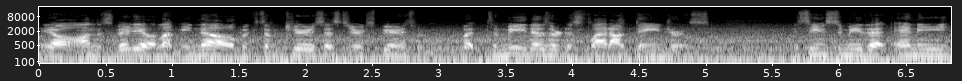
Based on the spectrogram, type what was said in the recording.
you know, on this video and let me know because I'm curious as to your experience. But to me, those are just flat out dangerous. It seems to me that any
